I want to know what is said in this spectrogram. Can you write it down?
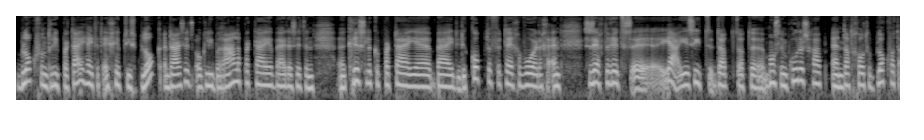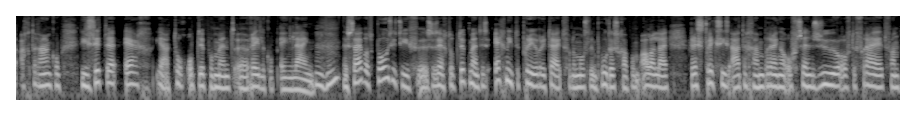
blok van drie partijen, heet het Egyptisch Blok. En daar zitten ook liberale partijen bij. Daar zitten uh, christelijke partijen bij die de kopten vertegenwoordigen. En ze zegt er is, uh, ja, je ziet dat, dat de moslimbroederschap... en dat grote blok wat er achteraan komt... die zitten erg, ja, toch op dit moment uh, redelijk op één lijn. Mhm. Dus zij was positief. Uh, ze zegt op dit moment is echt niet de prioriteit van de moslimbroederschap... om allerlei restricties aan te gaan brengen... of censuur of de vrijheid van...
